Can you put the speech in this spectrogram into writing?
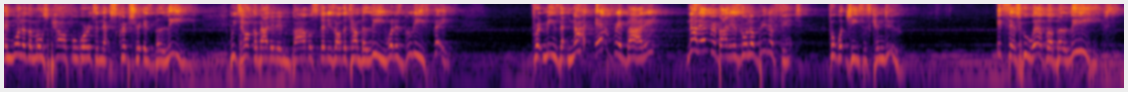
And one of the most powerful words in that scripture is believe. We talk about it in Bible studies all the time. Believe. What is believe? Faith. For it means that not everybody, not everybody is going to benefit for what Jesus can do. It says, whoever believes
